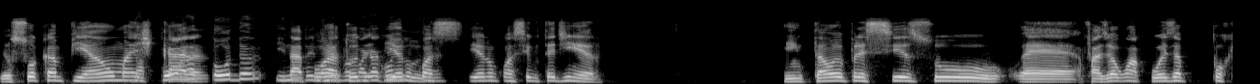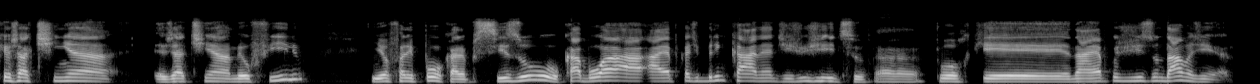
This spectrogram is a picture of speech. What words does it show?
eu sou campeão, mas, da porra cara, toda e não tem porra toda e eu não, né? eu não consigo ter dinheiro. Então eu preciso é, fazer alguma coisa porque eu já tinha eu já tinha meu filho e eu falei, pô, cara, eu preciso. Acabou a, a época de brincar, né? De jiu-jitsu. Ah, Porque na época o jiu-jitsu não dava dinheiro.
